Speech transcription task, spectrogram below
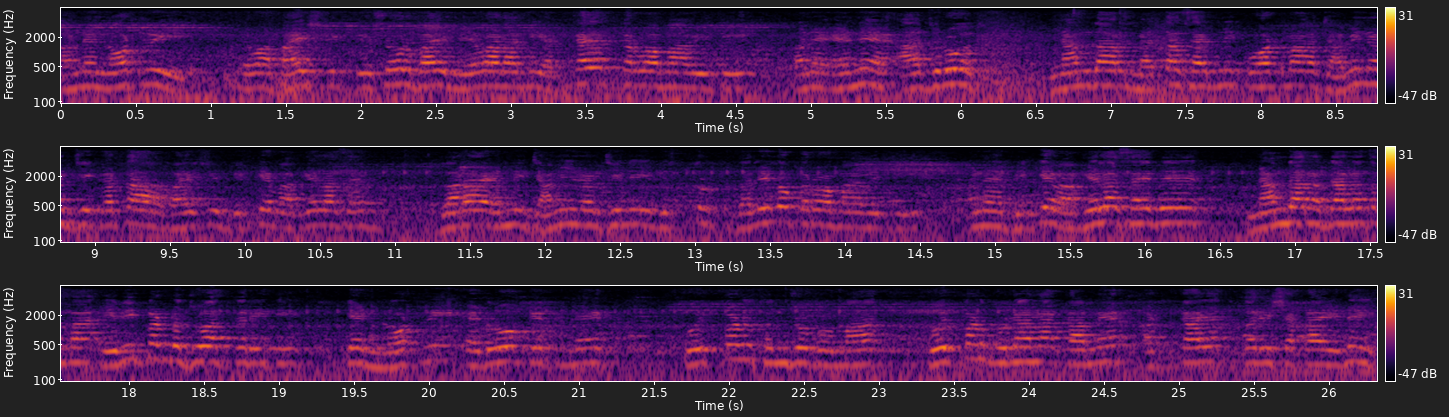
અને નોટરી એવા ભાઈ શ્રી કિશોરભાઈ મેવાડાની અટકાયત કરવામાં આવી હતી અને એને આજરોજ નામદાર મહેતા સાહેબની કોર્ટમાં જામીન અરજી કરતા ભાઈ શ્રી બી કે વાઘેલા સાહેબ દ્વારા એમની જામીન અરજીની વિસ્તૃત દલીલો કરવામાં આવી હતી અને બી કે વાઘેલા સાહેબે નામદાર અદાલતમાં એવી પણ રજૂઆત કરી હતી કે નોટરી એડવોકેટને કોઈ પણ સંજોગોમાં કોઈ પણ ગુનાના કામે અટકાયત કરી શકાય નહીં.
